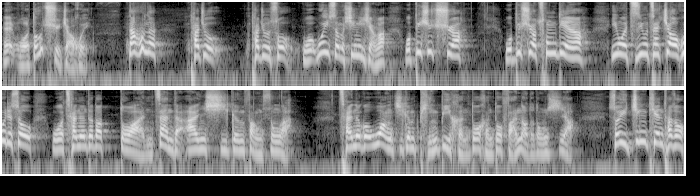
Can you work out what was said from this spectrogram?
哎，我都去教会。然后呢，他就他就说我为什么心里想啊，我必须去啊。我必须要充电啊，因为只有在教会的时候，我才能得到短暂的安息跟放松啊，才能够忘记跟屏蔽很多很多烦恼的东西啊。所以今天他说，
